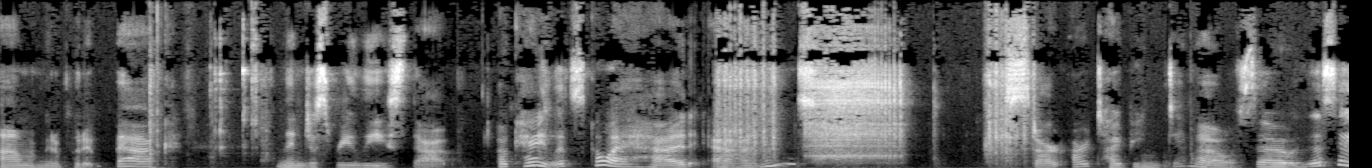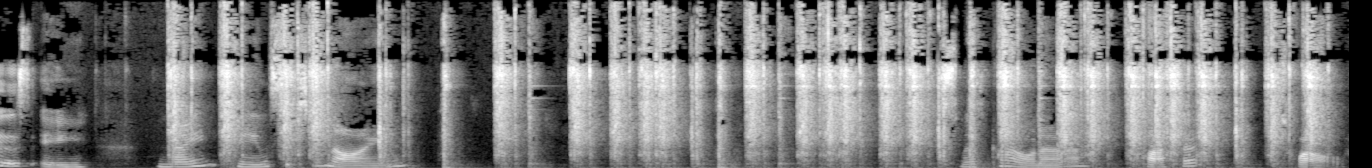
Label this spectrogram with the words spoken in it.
Um, I'm going to put it back, and then just release that. Okay, let's go ahead and start our typing demo. So this is a 1969 Corona Classic 12.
